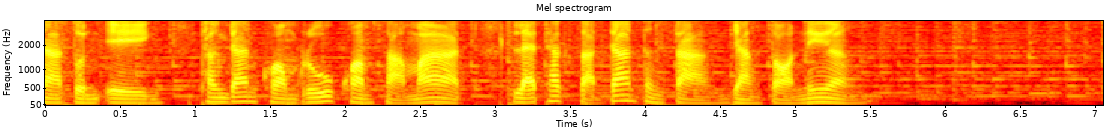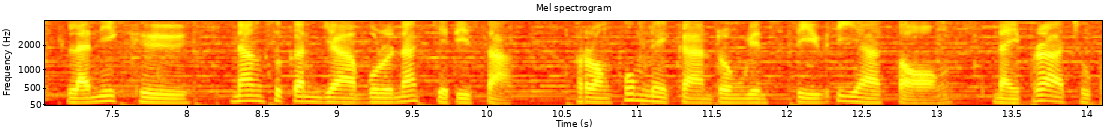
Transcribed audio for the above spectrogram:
นาตนเอง ทั้งด้านความรู้ความสามารถ และทักษะด้านต่างๆ อย่างต่อเนื่อง และนี่คือนางสุกัญญาบุรณเกียรติศักดิ์รองผู้อำนวยการโรงเรียนสตรีวิทยา 2 ในพระราชูป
